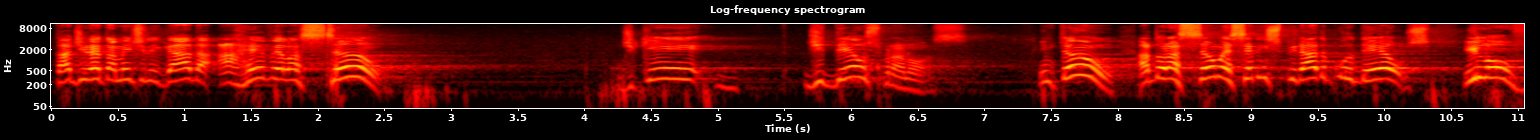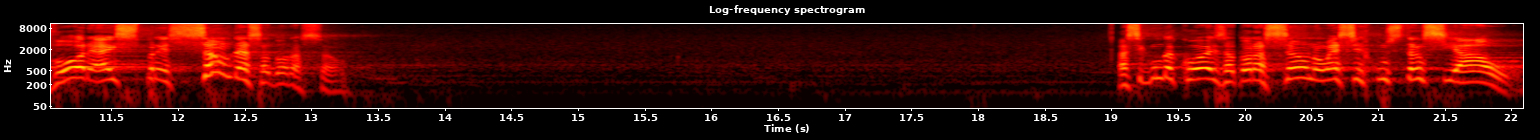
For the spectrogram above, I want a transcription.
está diretamente ligada à revelação de que de Deus para nós. Então, adoração é ser inspirado por Deus, e louvor é a expressão dessa adoração. A segunda coisa, adoração não é circunstancial.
